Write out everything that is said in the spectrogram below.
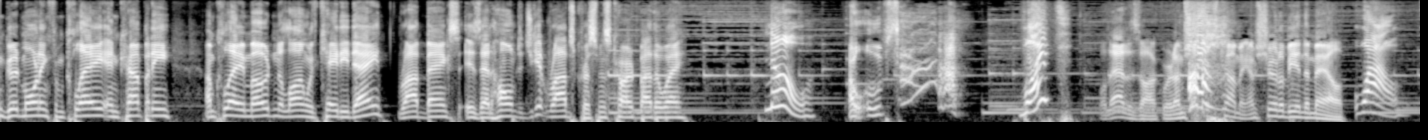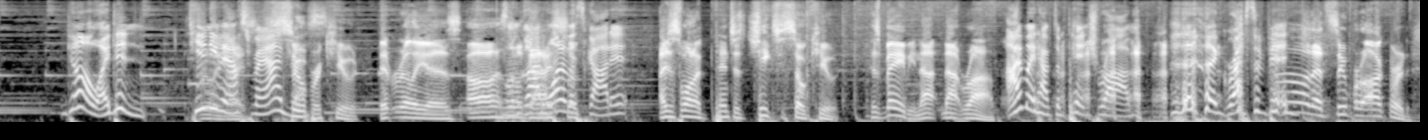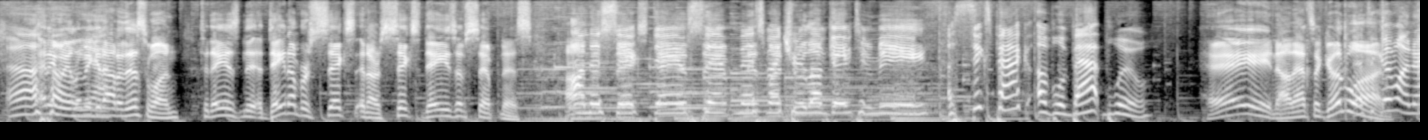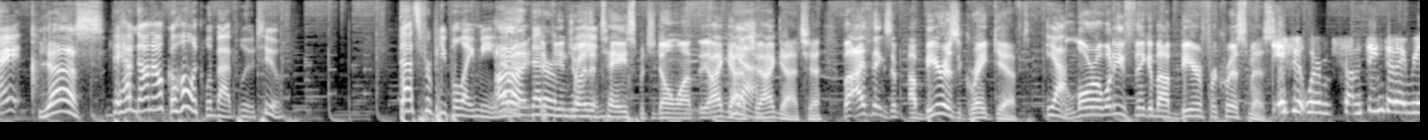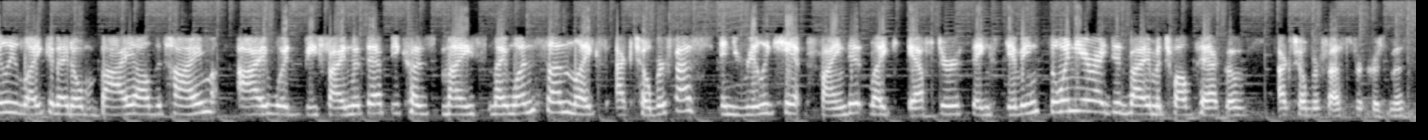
Good morning from Clay and Company. I'm Clay Moden along with Kadie Day. Rob Banks is at home. Did you get Rob's Christmas card, by the way? No. Oh, oops. What? well, that is awkward. I'm sure it's oh. coming. I'm sure it'll be in the mail. Wow. No, I didn't. He didn't Really even ask for my address. Super cute. It really is. Oh, his Well, I'm glad guy. one is of us got it. I just want to pinch his cheeks. He's so cute. His baby, not not Rob. I might have to pinch Rob. Aggressive pinch. Oh, that's super awkward. Oh, anyway, let me get out of this one. Today is n- day number six in our six days of Simpmas. On the sixth day of Simpmas, my true love gave to me a six pack of Labatt Blue. Hey, now that's a good one. That's a Good one, right? Yes. They have non-alcoholic Labatt Blue too. That's for people like me that All are, that if are you enjoy lame. the taste, but you don't want the, I gotcha. Yeah. I gotcha. But I think a beer is a great gift. Yeah. Laura, what do you think about beer for Christmas? If it were something that I really like and I don't buy all the time, I would be fine with that because my my one son likes Oktoberfest and you really can't find it like after Thanksgiving. So one year I did buy him a 12 pack of Oktoberfest for Christmas.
